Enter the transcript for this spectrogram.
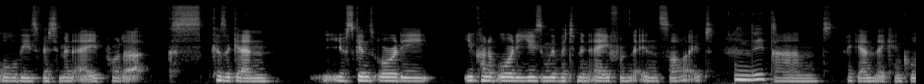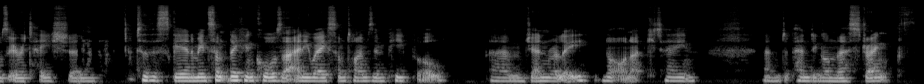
all these vitamin A products, because again, your skin's already you're kind of already using the vitamin A from the inside. Indeed. And again, they can cause irritation to the skin. I mean, some they can cause that anyway. Sometimes in people, um, generally not on Accutane, um, depending on their strength.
